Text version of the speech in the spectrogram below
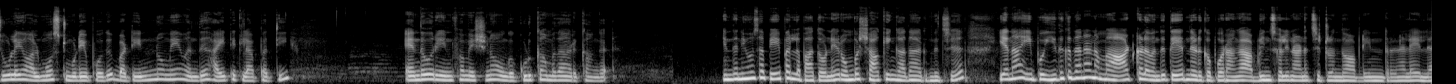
ஜூலையும் ஆல்மோஸ்ட் முடிய போகுது. பட் இன்னுமே வந்து ஹைடெக் லேப் பற்றி எந்த ஒரு இன்ஃபர்மேஷனும் அவங்க கொடுக்காம தான் இருக்காங்க. இந்த நியூஸை பேப்பரில் பார்த்தோன்னே ரொம்ப ஷாக்கிங்காக தான் இருந்துச்சு. ஏன்னா இப்போ இதுக்கு தானே நம்ம ஆட்களை வந்து தேர்ந்தெடுக்க போகிறாங்க அப்படின்னு சொல்லி நினச்சிட்டு இருந்தோம் அப்படின்ற நிலையில்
